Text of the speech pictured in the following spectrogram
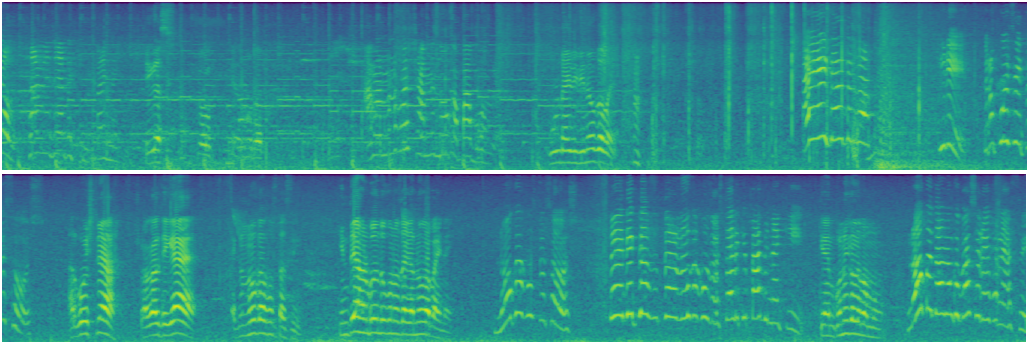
চল সামনে যা দেখি তাই না ঠিক আছে চল আমার মনে হয় সামনে নৌকা পাবো আমরা। উল্টাই দিবি নৌকা ভাই। তোরা কই যাইতেছস? আর কইস না সকাল থেকে একটা নৌকা খুঁজতাছি। কিন্তু এখন পর্যন্ত কোনো জায়গায় নৌকা পাই নাই। নৌকা খুঁজতেছস? তুই দেখতে আসছিস তোরা নৌকা খুঁজছস তাহলে কি পাবি নাকি? কেন কোনে গেলে পামু? নৌকা তো আমাকে বাসের ওখানে আছে।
